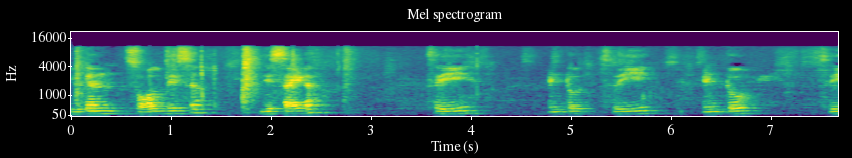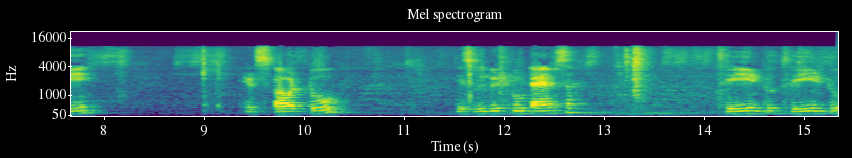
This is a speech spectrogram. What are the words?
you can solve this this side three into three into three it's power two this will be 2 times 3 into 3 into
